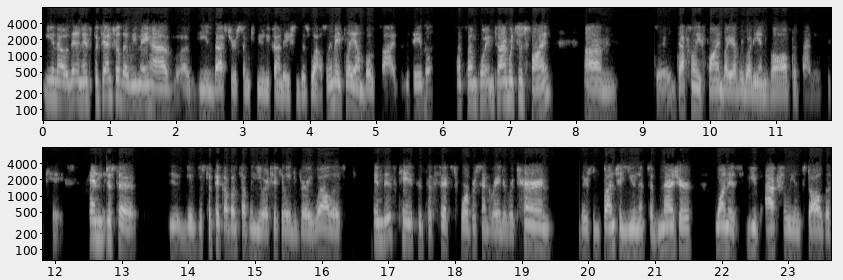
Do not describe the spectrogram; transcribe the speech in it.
you know, then it's potential that we may have uh, the investors, some community foundations as well. So they may play on both sides of the table at some point in time, which is fine. Um, definitely fine by everybody involved that that is the case. And just to just to pick up on something you articulated very well is in this case it's a fixed four percent rate of return. There's a bunch of units of measure. One is you've actually installed a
